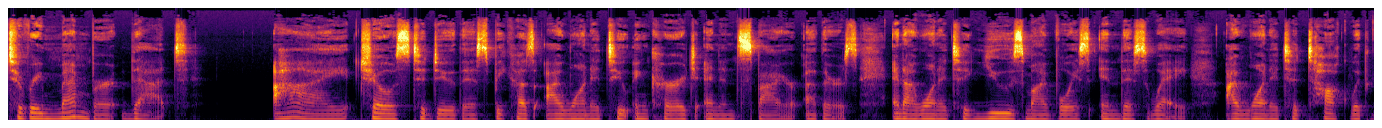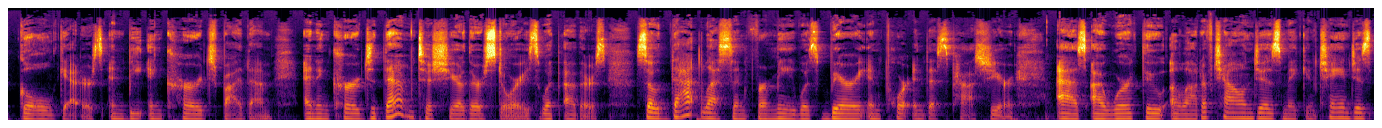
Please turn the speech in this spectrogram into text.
To remember that I chose to do this because I wanted to encourage and inspire others. And I wanted to use my voice in this way. I wanted to talk with goal getters and be encouraged by them and encourage them to share their stories with others. So that lesson for me was very important this past year as I worked through a lot of challenges, making changes,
